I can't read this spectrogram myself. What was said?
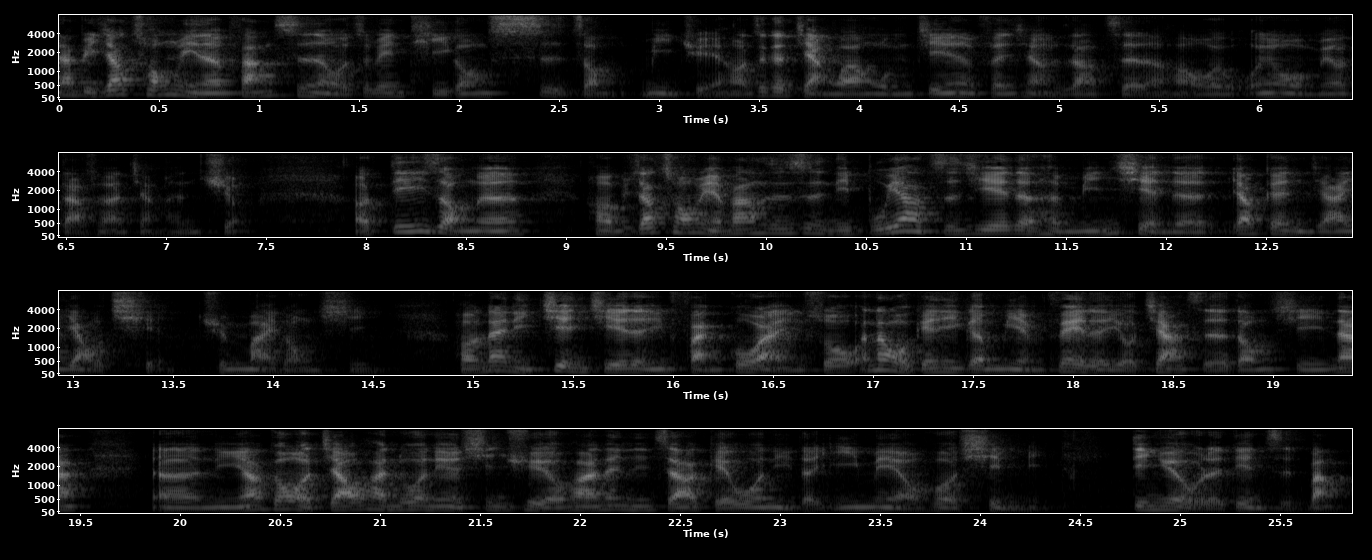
那比较聪明的方式呢，我这边提供四种秘诀哈。这个讲完，我们今天的分享就到这了哈。我因为我没有打算要讲很久。好，第一种呢，好，比较聪明的方式是你不要直接的、很明显的要跟人家要钱去卖东西。好，那你间接的，你反过来你说，那我给你一个免费的有价值的东西，那呃你要跟我交换，如果你有兴趣的话，那你只要给我你的 email 或姓名，订阅我的电子报，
